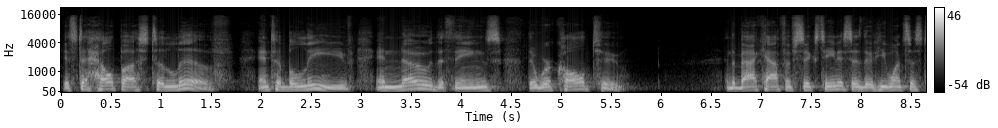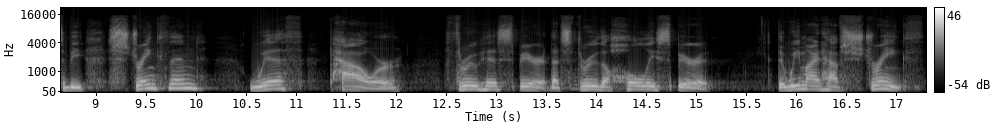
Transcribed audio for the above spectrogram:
It's to help us to live and to believe and know the things that we're called to. In the back half of 16, it says that he wants us to be strengthened with power through his spirit. That's through the Holy Spirit, that we might have strength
